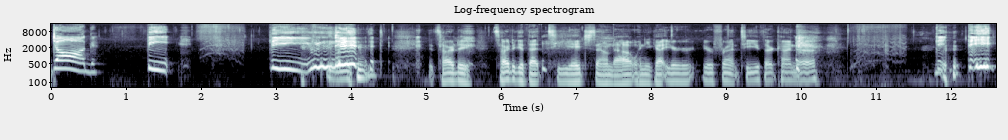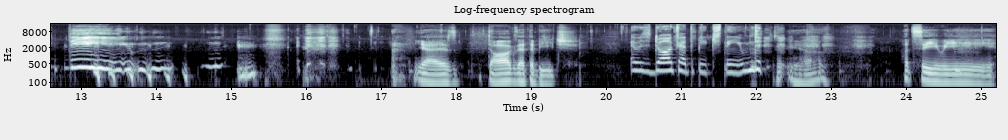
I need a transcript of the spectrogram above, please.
dog the- themed. It's hard to it's hard to get that th sound out when you got your your front teeth are kind of the, the, theme yeah, it's dogs at the beach. it was dogs at the beach themed Yeah. Let's see, we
